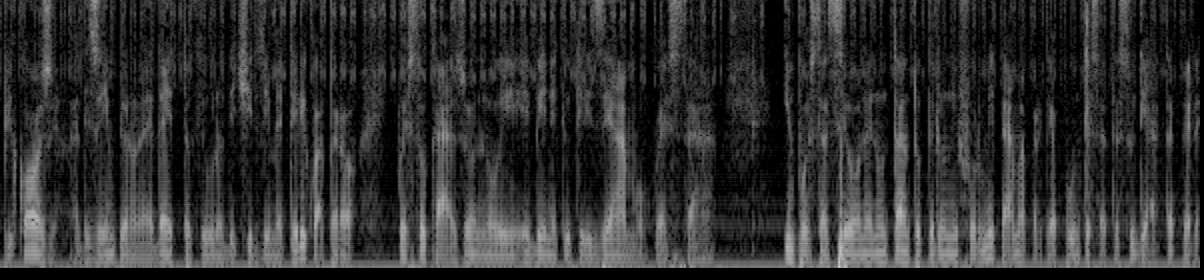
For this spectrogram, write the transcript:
più cose, ad esempio non è detto che uno decide di metterli qua, però in questo caso noi è bene che utilizziamo questa impostazione non tanto per uniformità ma perché appunto è stata studiata per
